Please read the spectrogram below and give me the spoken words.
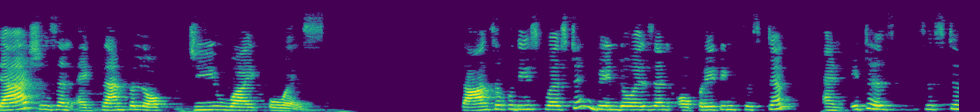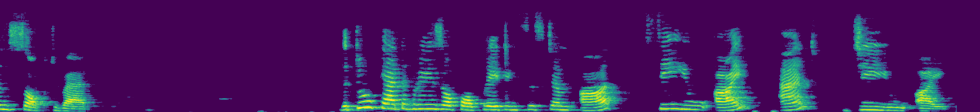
Dash is an example of GUI OS. The answer for these questions, Windows is an operating system and it is system software. The two categories of operating system are CUI and GUI.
